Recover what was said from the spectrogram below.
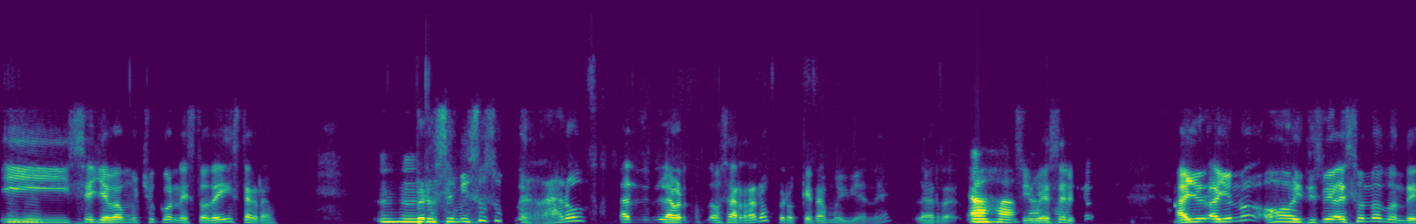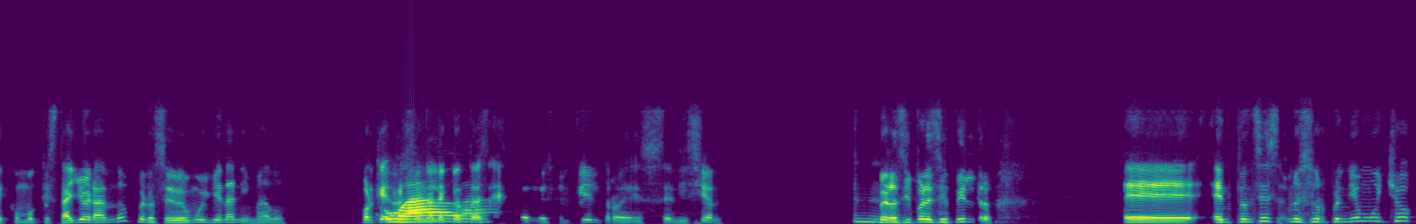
y se lleva mucho con esto de Instagram. Pero se me hizo súper raro. Ah, La verdad, o sea, raro, pero queda muy bien, ¿eh? La verdad. Ajá. Si ves el. Hay, un- hay uno, mío, es uno donde como que está llorando, pero se ve muy bien animado. Porque al final cuentas, Guau. esto no es un filtro, es edición. Pero sí parece filtro. Eh, entonces me sorprendió mucho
